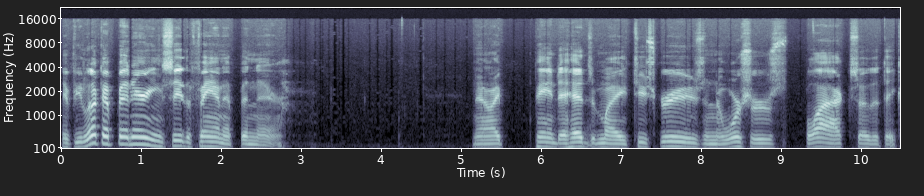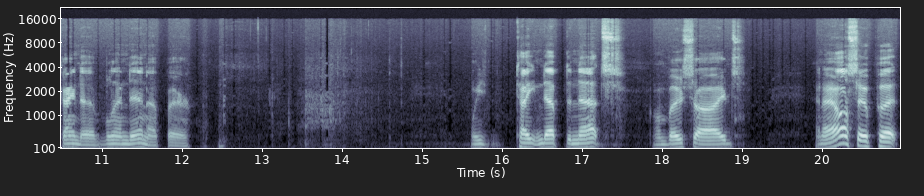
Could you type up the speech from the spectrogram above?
If you look up in here, you can see the fan up in there. Now I painted the heads of my two screws and the washers black so that they kind of blend in up there. We tightened up the nuts on both sides and I also put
